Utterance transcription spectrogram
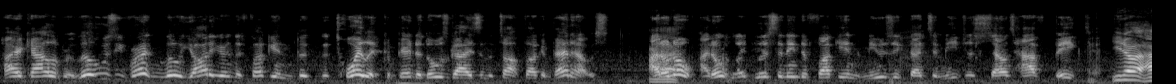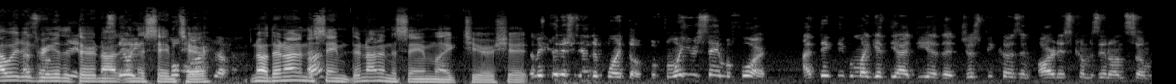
higher caliber. Lil Uzi Vert and Lil Yachty are in the fucking the, the toilet compared to those guys in the top fucking penthouse. I don't uh, know. I don't like listening to fucking music that to me just sounds half baked. You know, I would That's agree that they're not in the same tier. No, they're not in the huh? same. They're not in the same like tier shit. Let me finish the other point though. But from what you were saying before, I think people might get the idea that just because an artist comes in on some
